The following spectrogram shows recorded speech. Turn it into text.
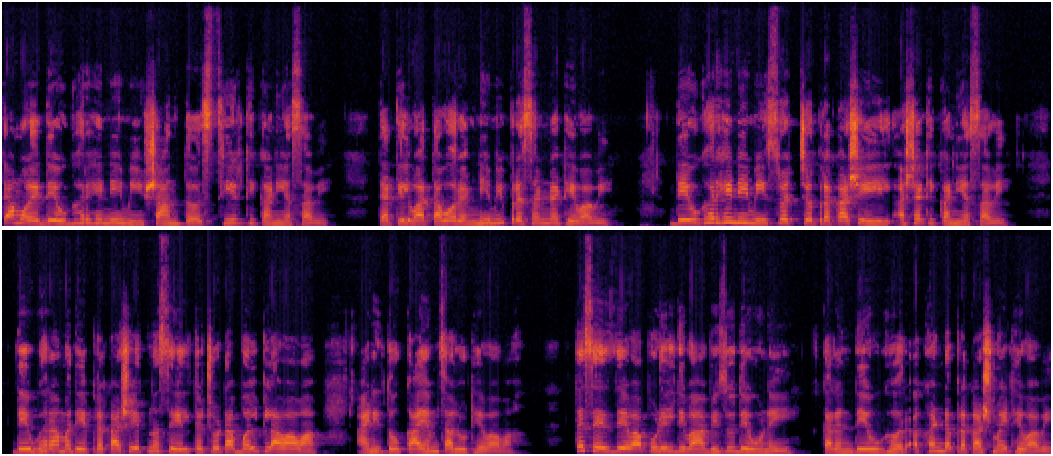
त्यामुळे देवघर हे नेहमी शांत स्थिर ठिकाणी असावे. त्यातील वातावरण नेहमी प्रसन्न ठेवावे. देवघर हे नेहमी स्वच्छ प्रकाश येईल अशा ठिकाणी असावे. देवघरामध्ये प्रकाश येत नसेल तर छोटा बल्ब लावावा आणि तो कायम चालू ठेवावा. तसेच देवापुढील दिवा विजू देऊ नये कारण देवघर अखंड प्रकाशमय ठेवावे.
